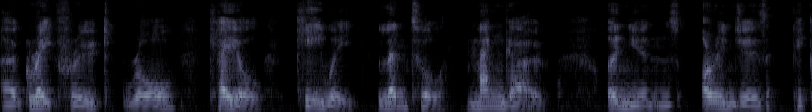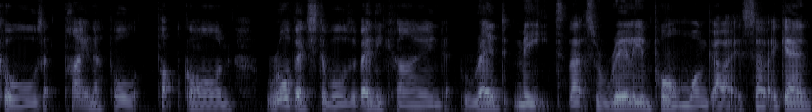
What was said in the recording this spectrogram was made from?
uh, grapefruit raw, kale, kiwi, lentil, mango, onions, oranges, pickles, pineapple, popcorn, raw vegetables of any kind, red meat. That's a really important one, guys. So again,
